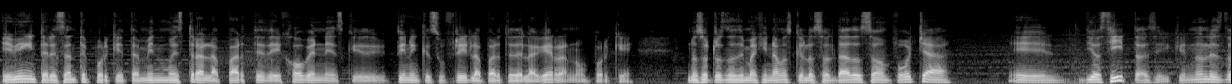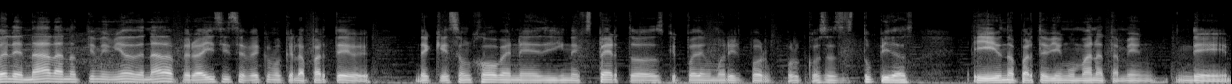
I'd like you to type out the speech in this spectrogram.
y bien interesante porque también muestra la parte de jóvenes que tienen que sufrir la parte de la guerra, ¿no? Porque nosotros nos imaginamos que los soldados son pucha, eh, Diosito, así que no les duele nada, no tienen miedo de nada, pero ahí sí se ve como que la parte de que son jóvenes, inexpertos, que pueden morir por, por cosas estúpidas y una parte bien humana también de,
